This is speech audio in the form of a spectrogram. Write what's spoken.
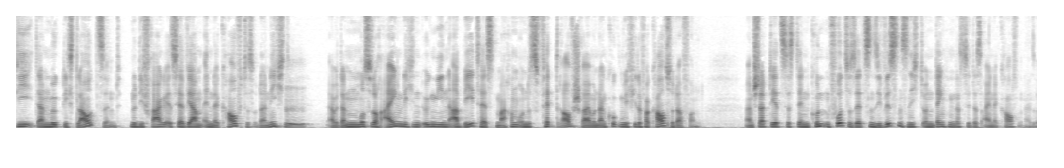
die dann möglichst laut sind. Nur die Frage ist ja, wer am Ende kauft es oder nicht. Hm. Aber dann musst du doch eigentlich irgendwie einen AB-Test machen und es fett draufschreiben und dann gucken, wie viele verkaufst du davon. Anstatt jetzt das den Kunden vorzusetzen, sie wissen es nicht und denken, dass sie das eine kaufen. Also,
